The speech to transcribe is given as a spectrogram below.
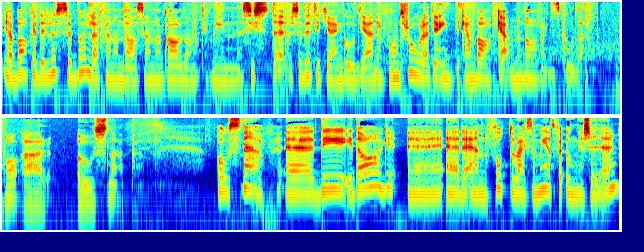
Jag bakade lussebullar för någon dag sedan och gav dem till min syster. Så det tycker jag är en god gärning. För hon tror att jag inte kan baka, men de var faktiskt goda. Vad är OSnap? OSnap, eh, det idag eh, är det en fotoverksamhet för unga tjejer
